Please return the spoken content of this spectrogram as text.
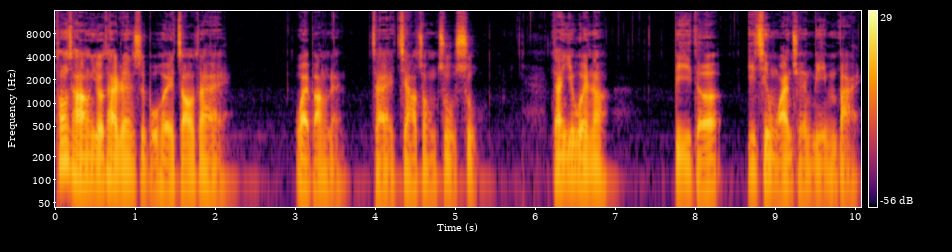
通常犹太人是不会招待外邦人在家中住宿，但因为呢，彼得。已经完全明白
